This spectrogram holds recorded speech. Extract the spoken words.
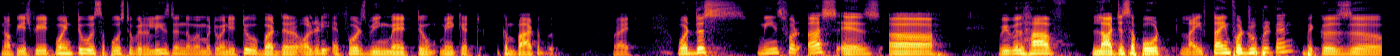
Now, PHP 8.2 is supposed to be released in November 22, but there are already efforts being made to make it compatible, right? What this means for us is uh, we will have larger support lifetime for Drupal 10 because uh,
